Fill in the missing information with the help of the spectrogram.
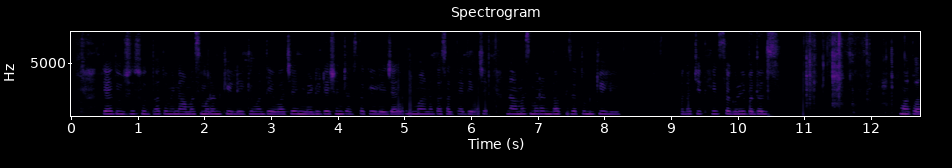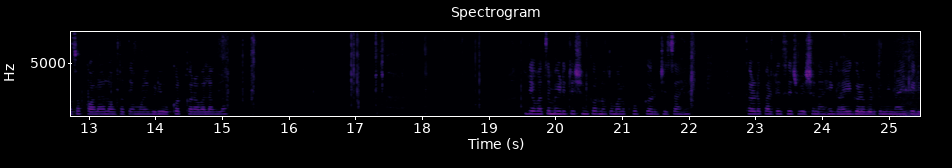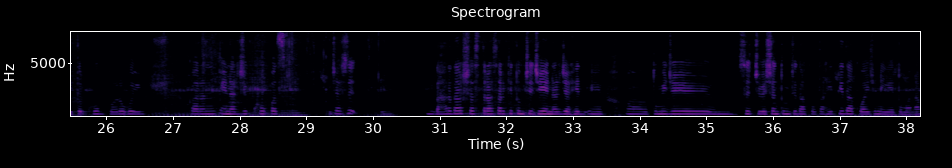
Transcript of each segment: त्या दिवशीसुद्धा तुम्ही नामस्मरण केले किंवा देवाचे मेडिटेशन जास्त केले ज्या तुम्ही मानत असाल त्या देवाचे नामस्मरण भक्ती जर तुम्ही केली कदाचित हे सगळे बदल महत्त्वाचा कॉल आला होता त्यामुळे व्हिडिओ कट करावा लागला. देवाचं मेडिटेशन करणं तुम्हाला खूप गरजेचं आहे. थर्ड पार्टी सिच्युएशन आहे. घाई गडबड तुम्ही नाही केली तर खूप बरं होईल. कारण एनर्जी खूपच जसे धारदार शस्त्रासारखी तुमची जी एनर्जी आहे तुम्ही जे सिच्युएशन तुमची दाखवत आहे ती दाखवायची नाही आहे तुम्हाला.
